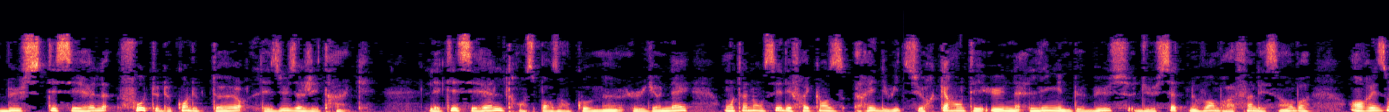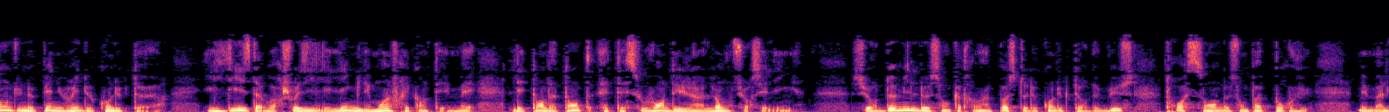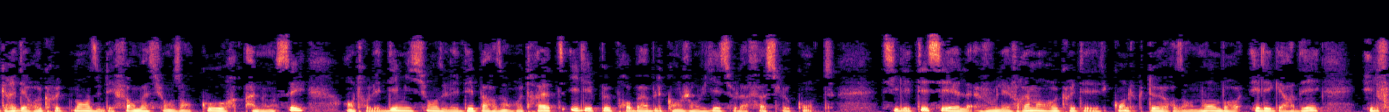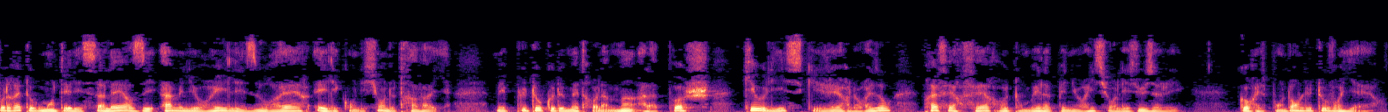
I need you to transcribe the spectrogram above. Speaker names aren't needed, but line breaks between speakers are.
Bus TCL, faute de conducteurs, les usagers trinquent. Les TCL, transports en commun lyonnais, ont annoncé des fréquences réduites sur 41 lignes de bus du 7 novembre à fin décembre en raison d'une pénurie de conducteurs. Ils disent d'avoir choisi les lignes les moins fréquentées, mais les temps d'attente étaient souvent déjà longs sur ces lignes. Sur 2280 postes de conducteurs de bus, 300 ne sont pas pourvus. Mais malgré des recrutements et des formations en cours annoncés, entre les démissions et les départs en retraite, il est peu probable qu'en janvier cela fasse le compte. Si les TCL voulaient vraiment recruter des conducteurs en nombre et les garder, il faudrait augmenter les salaires et améliorer les horaires et les conditions de travail. Mais plutôt que de mettre la main à la poche, Keolis, qui gère le réseau, préfère faire retomber la pénurie sur les usagers. Correspondant lutte ouvrière.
